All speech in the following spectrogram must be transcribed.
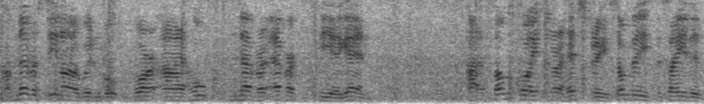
have never seen on a wooden boat before, and I hope never ever to see again. At some point in our history, somebody's decided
